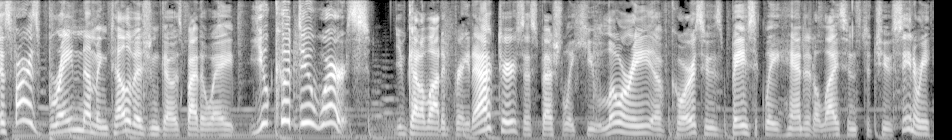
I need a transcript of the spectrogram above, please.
As far as brain numbing television goes, by the way, you could do worse. You've got a lot of great actors, especially Hugh Laurie, of course, who's basically handed a license to chew scenery,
